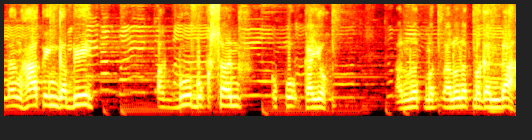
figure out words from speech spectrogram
ng hating gabi, pagbubuksan ko po kayo. Lalo na't, mag, lalo na't maganda.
